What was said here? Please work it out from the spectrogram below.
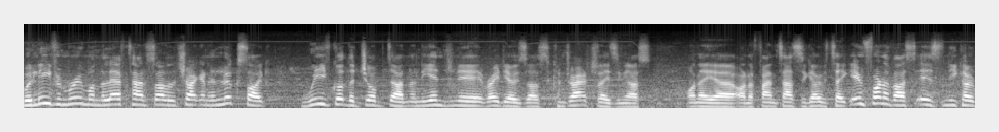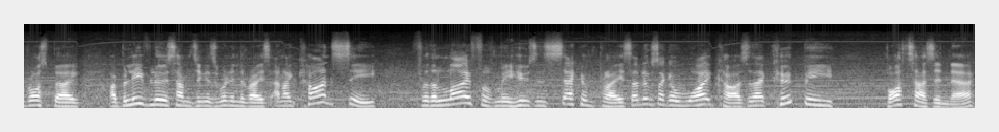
We're leaving room on the left hand side of the track, and it looks like we've got the job done. And the engineer radios us, congratulating us on a uh, on a fantastic overtake. In front of us is Nico Rosberg. I believe Lewis Hamilton is winning the race, and I can't see for the life of me who's in second place. That looks like a white car, so that could be Bottas in there.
